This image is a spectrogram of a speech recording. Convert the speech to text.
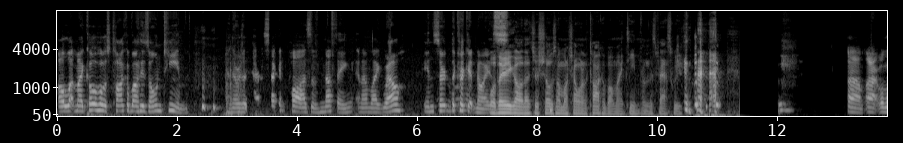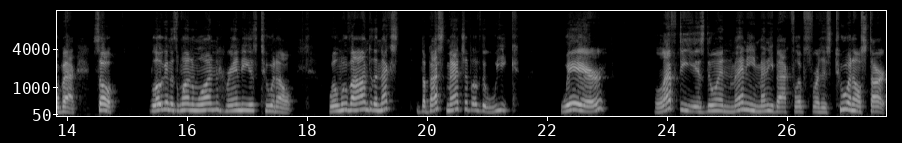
I'll let my co-host talk about his own team. and there was a 10 second pause of nothing, and I'm like, well, insert the cricket noise. Well, there you go. That just shows how much I want to talk about my team from this past week. Um, all right, we'll go back. So Logan is one one. Randy is two and zero. We'll move on to the next, the best matchup of the week, where Lefty is doing many, many backflips for his two and zero start,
